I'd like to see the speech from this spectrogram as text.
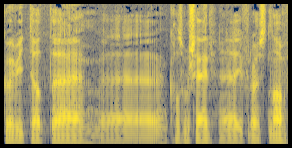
Hvorvidt at eh, Hva som skjer eh, fra høsten av.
